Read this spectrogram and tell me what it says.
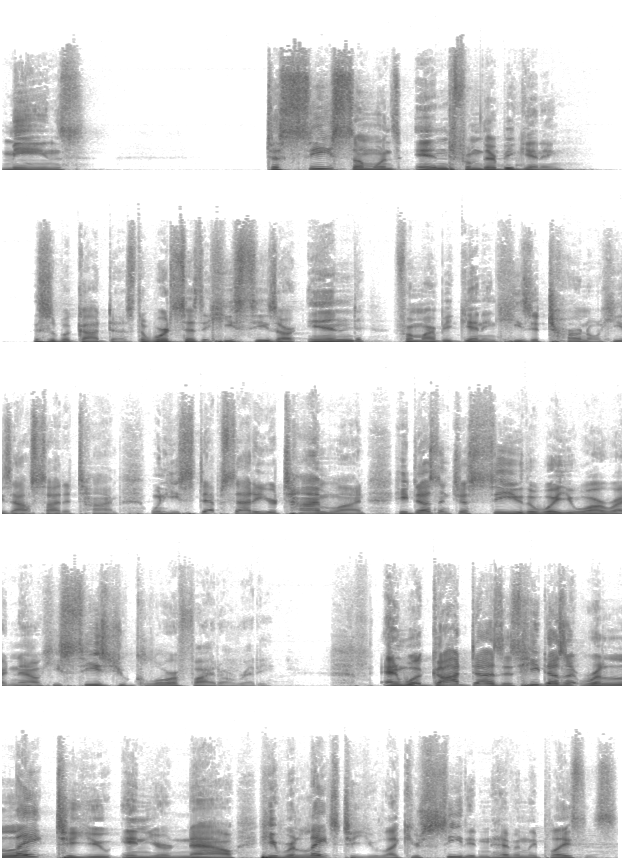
means to see someone's end from their beginning. This is what God does. The word says that He sees our end from our beginning. He's eternal, He's outside of time. When He steps out of your timeline, He doesn't just see you the way you are right now, He sees you glorified already. And what God does is He doesn't relate to you in your now, He relates to you like you're seated in heavenly places.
